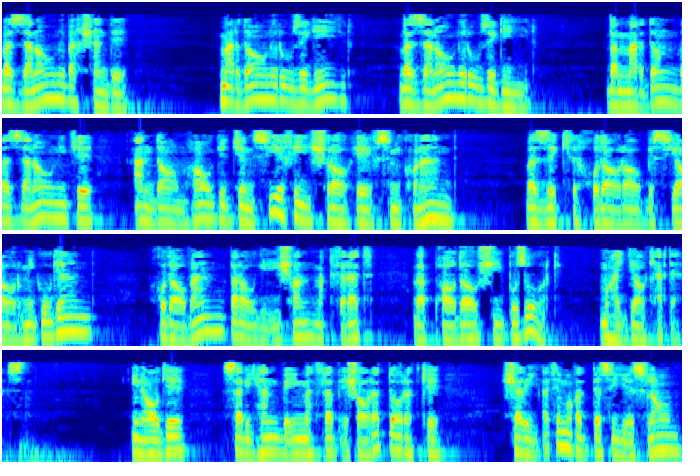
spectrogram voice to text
و زنان بخشنده مردان روزگیر و زنان روزگیر و مردان و زنانی که اندامهای جنسی خیش را حفظ می کنند و ذکر خدا را بسیار می گویند خداوند برای ایشان مغفرت و پاداشی بزرگ مهیا کرده است. این آیه صریحا به این مطلب اشارت دارد که شریعت مقدسی اسلام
